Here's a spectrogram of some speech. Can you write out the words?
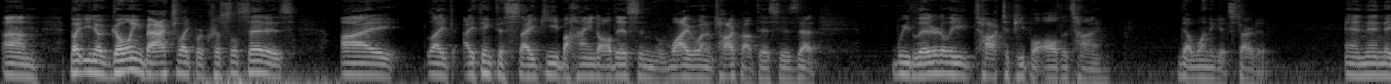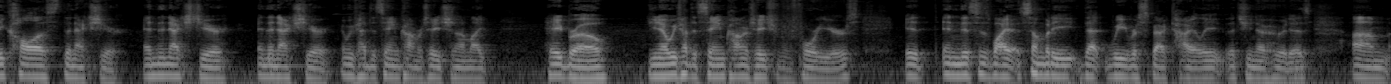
Um, but you know, going back to like what Crystal said is, I like, I think the psyche behind all this and why we want to talk about this is that we literally talk to people all the time that want to get started. And then they call us the next year and the next year and the next year. And we've had the same conversation. I'm like, hey, bro, you know, we've had the same conversation for four years. It, and this is why somebody that we respect highly, that you know who it is, um,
